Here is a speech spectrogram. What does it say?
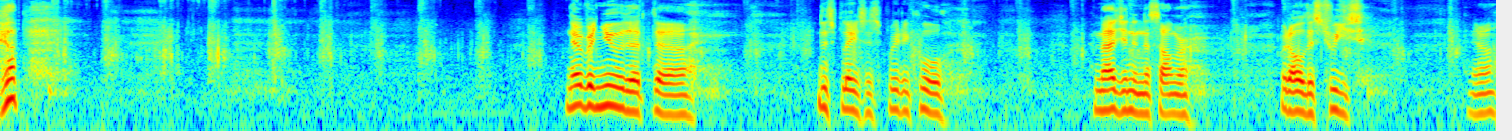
Yep. Never knew that uh, this place is pretty cool. Imagine in the summer with all these trees, you know.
